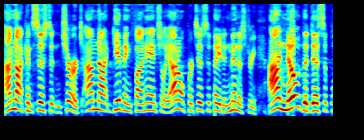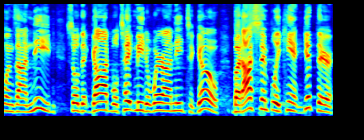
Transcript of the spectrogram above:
I'm not consistent in church. I'm not giving financially. I don't participate in ministry. I know the disciplines I need so that God will take me to where I need to go, but I simply can't get there.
